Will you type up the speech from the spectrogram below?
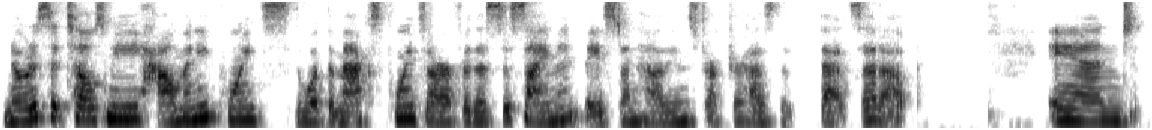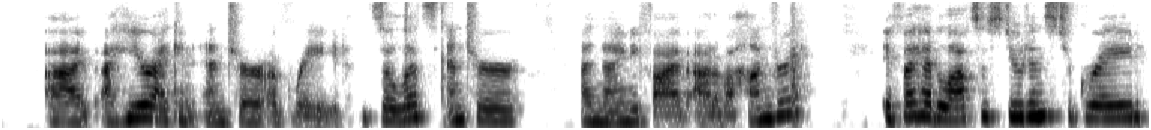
Notice it tells me how many points, what the max points are for this assignment based on how the instructor has that set up. And uh, here I can enter a grade. So let's enter a 95 out of 100. If I had lots of students to grade,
